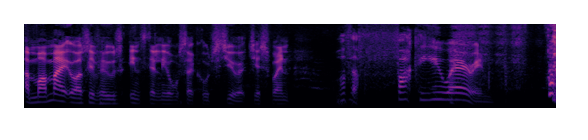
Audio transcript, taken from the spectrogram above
and my mate who I was with, who was instantly also called Stuart, just went, "What the fuck are you wearing?" and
